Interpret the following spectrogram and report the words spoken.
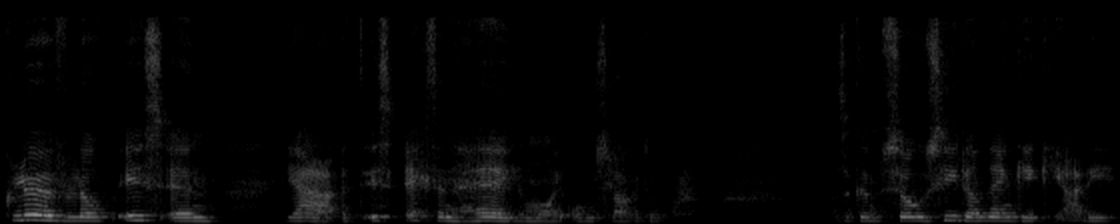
kleurverloop is en ja het is echt een hele mooie omslagdoek. Als ik hem zo zie dan denk ik ja die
